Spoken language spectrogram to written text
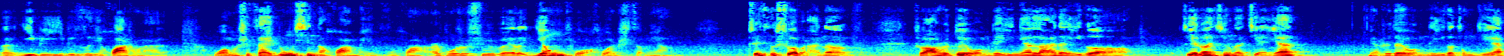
呃，一笔一笔自己画出来的。我们是在用心的画每一幅画，而不是去为了应付或者是怎么样。这次设摆呢，主要是对我们这一年来的一个。阶段性的检验，也是对我们的一个总结。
